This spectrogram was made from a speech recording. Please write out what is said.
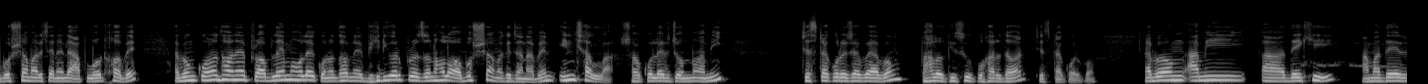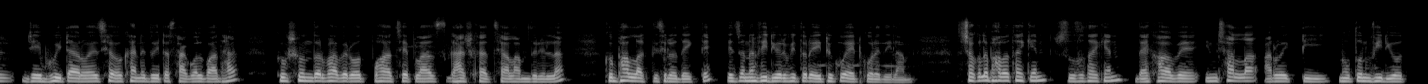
অবশ্যই আমার চ্যানেলে আপলোড হবে। এবং কোনো ধরনের প্রবলেম হলে, কোনো ধরনের ভিডিওর প্রয়োজন হলে অবশ্যই আমাকে জানাবেন। ইনশাল্লাহ, সকলের জন্য আমি চেষ্টা করে যাব এবং ভালো কিছু উপহার দেওয়ার চেষ্টা করব। এবং আমি দেখি আমাদের যে ভুঁইটা রয়েছে ওখানে দুইটা ছাগল বাঁধা। খুব সুন্দরভাবে রোদ পোহাচ্ছে প্লাস ঘাস খাচ্ছে, আলহামদুলিল্লাহ। খুব ভালো লাগতেছিল দেখতে। এই জন্য ভিডিওর ভিতরে এইটুকু অ্যাড করে দিলাম। সকলে ভালো থাকেন, সুস্থ থাকেন। দেখা হবে ইনশাল্লাহ আরও একটি নতুন ভিডিওতে।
